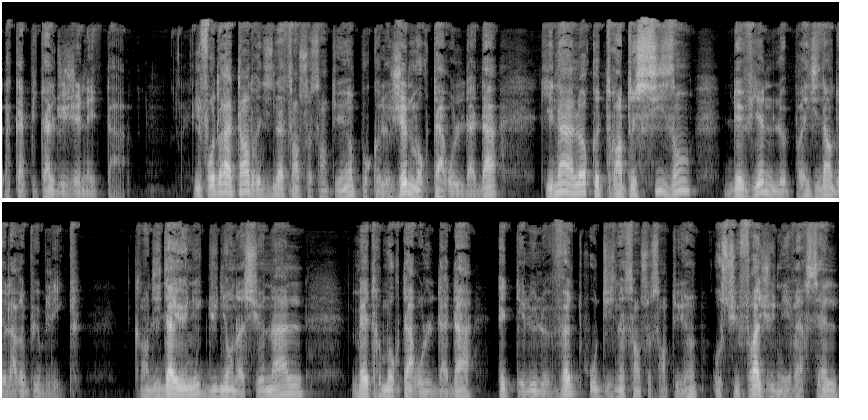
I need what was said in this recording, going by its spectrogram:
la capitale du jeune État. Il faudra attendre 1961 pour que le jeune Mokhtar Ould-Dada, qui n'a alors que 36 ans, devienne le président de la République. Candidat unique d'Union nationale, Maître Mokhtar Ould-Dada est élu le 20 août 1961 au suffrage universel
